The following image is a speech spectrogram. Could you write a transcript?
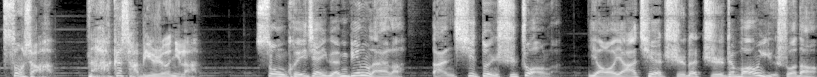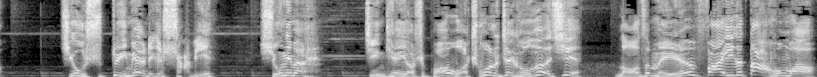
宋少，哪个傻逼惹你了？”宋奎见援兵来了，胆气顿时壮了，咬牙切齿的指着王宇说道：“就是对面这个傻逼！兄弟们，今天要是帮我出了这口恶气，老子每人发一个大红包！”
